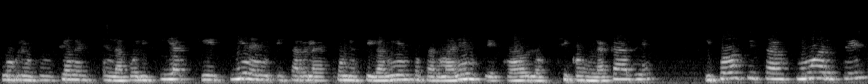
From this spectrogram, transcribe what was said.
cumplen funciones en la policía que tienen esa relación de hostigamiento permanente con los chicos en la calle y todas esas muertes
